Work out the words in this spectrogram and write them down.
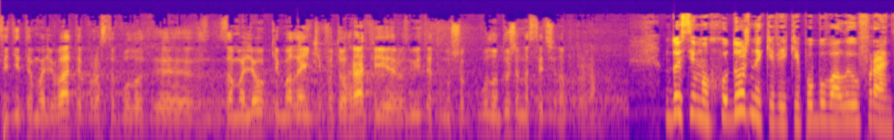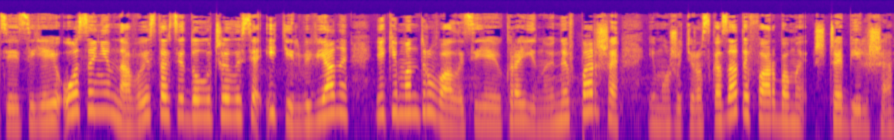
сидіти малювати. Просто було е, замальовки, маленькі фотографії, розумієте, тому що була дуже насичена програма. До сімох художників, які побували у Франції цієї осені, на виставці долучилися і ті львів'яни, які мандрували цією країною не вперше і можуть розказати фарбами ще більше.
